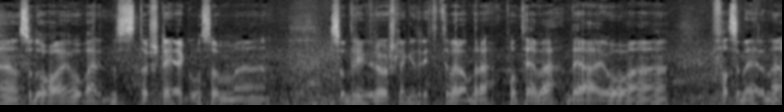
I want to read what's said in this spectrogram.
Eh, Så du har jo verdens største ego som, eh, som driver og slenger dritt til hverandre på TV. Det er jo eh, fascinerende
